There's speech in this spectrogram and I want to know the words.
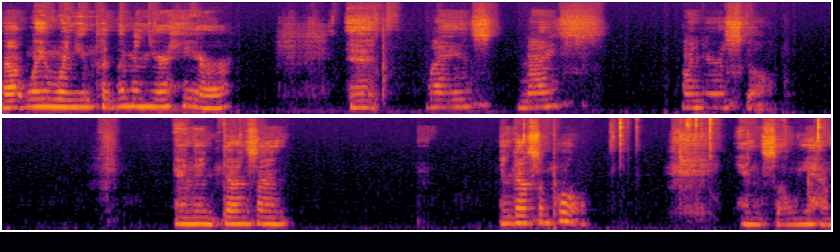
That way, when you put them in your hair, it lays nice on your scalp. And it doesn't it doesn't pull. And so we have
